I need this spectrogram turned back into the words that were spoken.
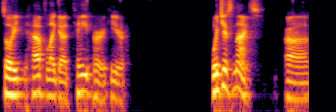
So it have like a taper here, which is nice. Uh,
